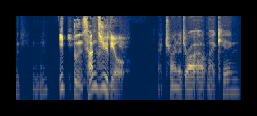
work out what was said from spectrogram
Mhm. 1分30秒 I'm trying to draw out my king.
